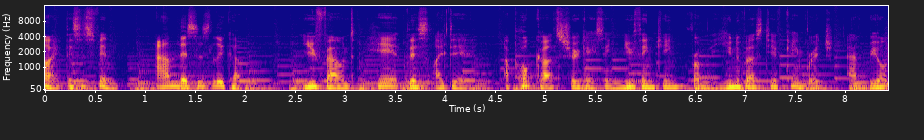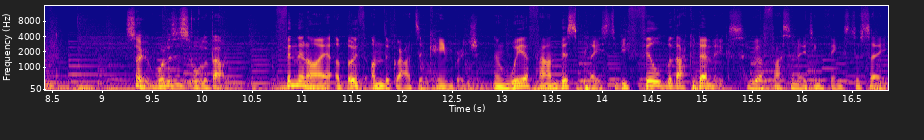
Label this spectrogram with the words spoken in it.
Hi, this is Finn. And this is Luca. You found Hear This Idea, a podcast showcasing new thinking from the University of Cambridge and beyond. So, what is this all about? Finn and I are both undergrads at Cambridge, and we have found this place to be filled with academics who have fascinating things to say.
